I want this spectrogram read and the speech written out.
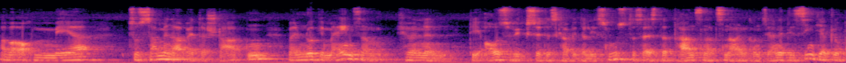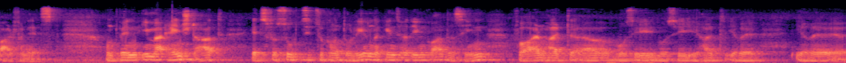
aber auch mehr Zusammenarbeit der Staaten, weil nur gemeinsam können die Auswüchse des Kapitalismus, das heißt der transnationalen Konzerne, die sind ja global vernetzt. Und wenn immer ein Staat jetzt versucht, sie zu kontrollieren, dann gehen sie halt irgendwo anders hin, vor allem halt, äh, wo, sie, wo sie halt ihre, ihre äh,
